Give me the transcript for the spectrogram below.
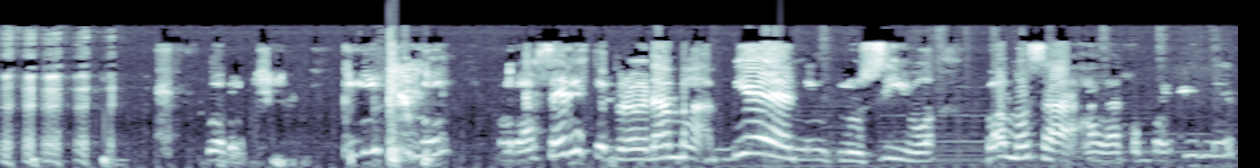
bueno, para hacer este programa bien inclusivo, vamos a, a compartirles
